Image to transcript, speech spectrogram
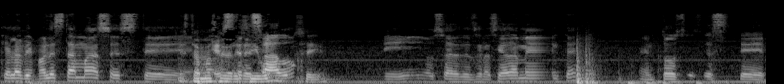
que el animal está más este Está más estresado. agresivo. Sí. Sí, o sea, desgraciadamente. Entonces, este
